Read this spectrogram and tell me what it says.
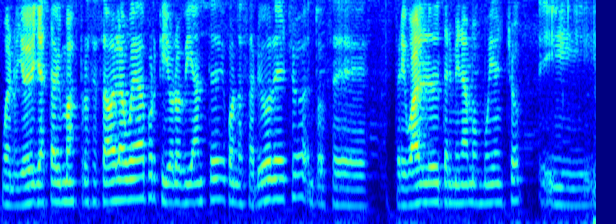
Bueno, yo ya estaba más procesado la wea porque yo lo vi antes, cuando salió de hecho, entonces, pero igual terminamos muy en shock y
